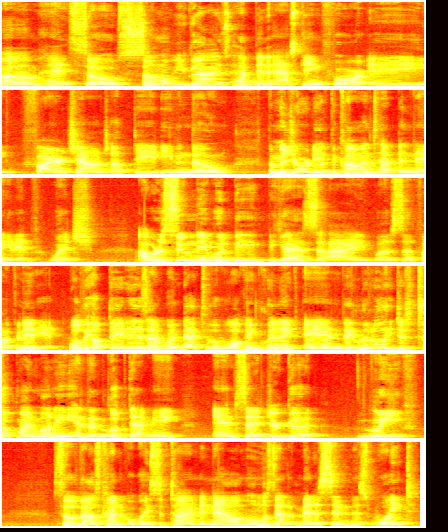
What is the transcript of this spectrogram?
Um, hey, so some of you guys have been asking for a fire challenge update, even though the majority of the comments have been negative, which I would assume they would be because I was a fucking idiot. Well, the update is I went back to the walk-in clinic and they literally just took my money and then looked at me and said, you're good, leave. So that was kind of a waste of time and now I'm almost out of medicine, this white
